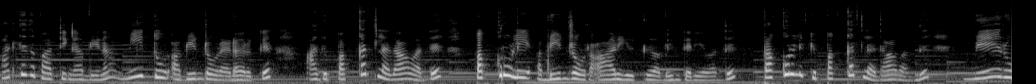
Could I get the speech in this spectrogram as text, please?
அடுத்தது பார்த்திங்க அப்படின்னா மீத்தூர் அப்படின்ற ஒரு இடம் இருக்குது அது பக்கத்தில் தான் வந்து பக்ருளி அப்படின்ற ஒரு ஆறு இருக்குது அப்படின்னு தெரிய வருது. பக்குருளிக்கு பக்கத்தில் தான் வந்து மேரு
